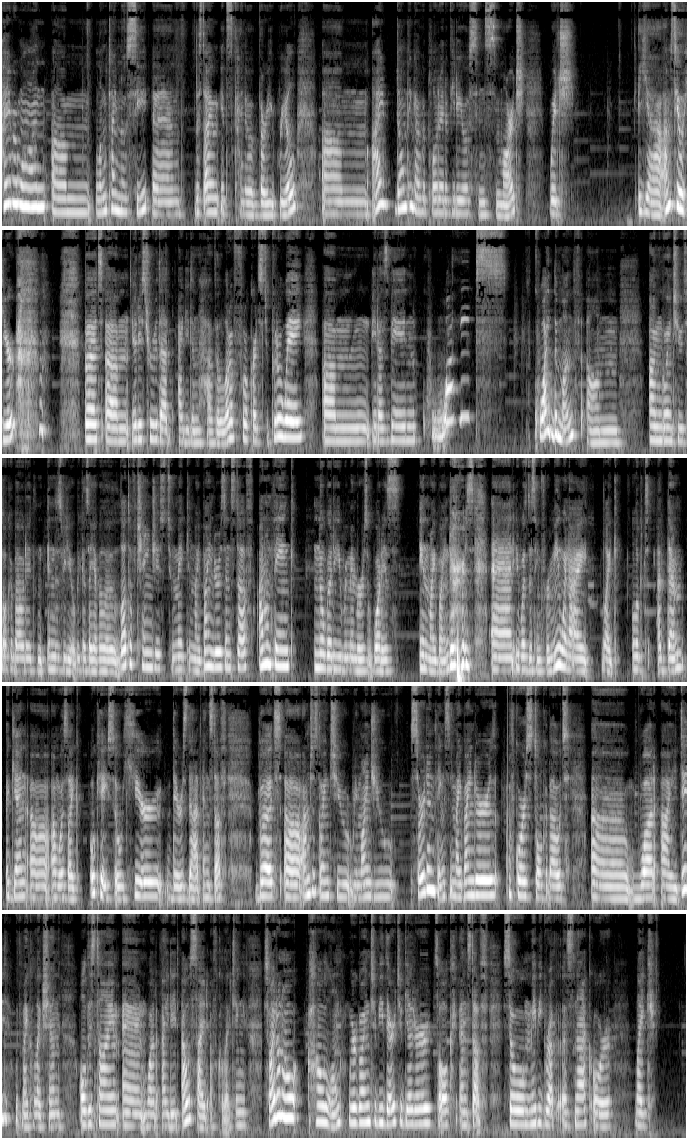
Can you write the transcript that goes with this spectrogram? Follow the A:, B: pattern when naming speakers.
A: Hi everyone, um, long time no see and this time it's kind of very real. Um, I don't think I've uploaded a video since March, which, yeah, I'm still here. but um, it is true that I didn't have a lot of photo cards to put away. Um, it has been quite, quite the month. Um, I'm going to talk about it in this video because I have a lot of changes to make in my binders and stuff. I don't think nobody remembers what is in my binders and it was the same for me when I like looked at them again. Uh, I was like, okay, so here there's that and stuff. But uh, I'm just going to remind you certain things in my binders. Of course, talk about uh, what I did with my collection, all this time and what I did outside of collecting. So I don't know how long we're going to be there together, talk and stuff. So maybe grab a snack or like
